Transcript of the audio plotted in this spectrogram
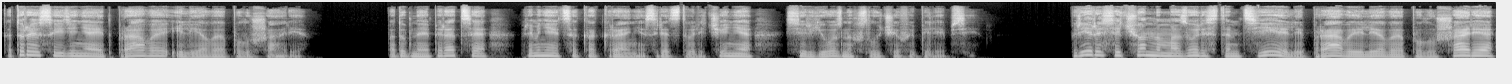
которая соединяет правое и левое полушарие. Подобная операция применяется как крайнее средство лечения серьезных случаев эпилепсии. При рассеченном мозолистом теле правое и левое полушария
